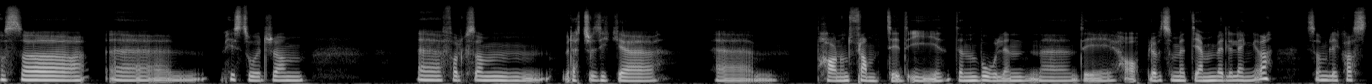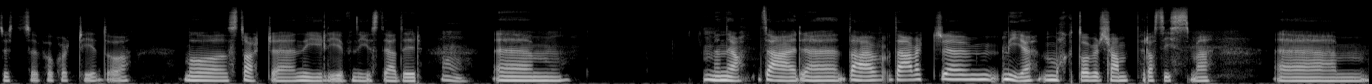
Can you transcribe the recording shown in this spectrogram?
også ehm, historier om eh, folk som rett og slett ikke ehm, har noen framtid i den boligen eh, de har opplevd som et hjem veldig lenge, da. som blir kastet på kort tid og må starte nye liv, nye steder. Mm. Um, men ja, det er eh, Det har, det har vært mye makt over Trump, rasisme um,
